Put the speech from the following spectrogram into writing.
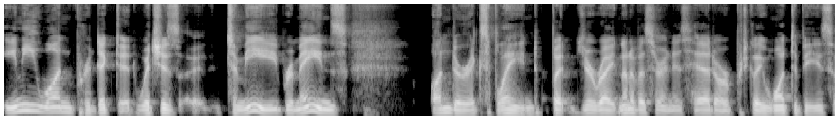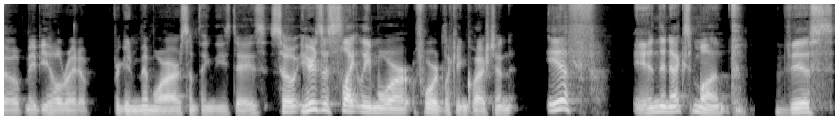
anyone predicted, which is uh, to me remains underexplained. But you're right, none of us are in his head or particularly want to be. So maybe he'll write a friggin' memoir or something these days. So here's a slightly more forward-looking question: If in the next month this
